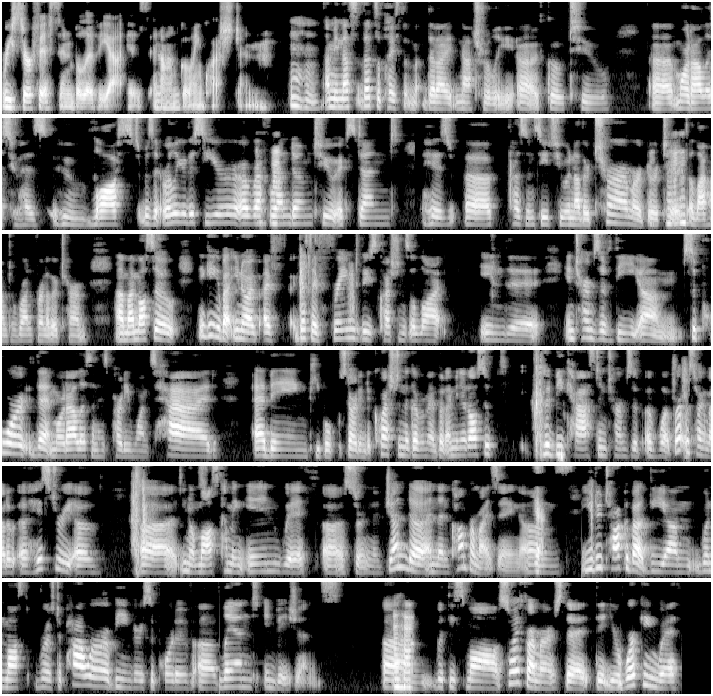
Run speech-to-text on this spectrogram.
resurface in Bolivia is an ongoing question. Mm-hmm. I mean, that's that's a place that that I naturally uh, go to. Uh, Morales, who has who lost, was it earlier this year, a mm-hmm. referendum mm-hmm. to extend his uh, presidency to another term or, or to mm-hmm. allow him to run for another term. Um, I'm also thinking about, you know, I've, I've, i guess I've framed these questions a lot in the in terms of the um, support that Morales and his party once had, ebbing, people starting to question the government. But I mean, it also could be cast in terms of, of what Bret was talking about, a, a history of uh, you know, MAS coming in with a certain agenda and then compromising. Um, yes. You do talk about the um, when MAS rose to power, being very supportive of land invasions um, mm-hmm. with these small soy farmers that that you're working with.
